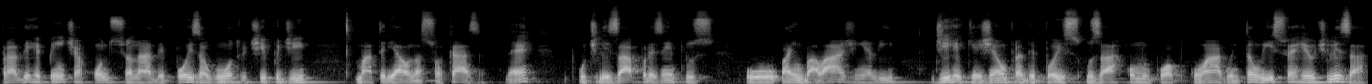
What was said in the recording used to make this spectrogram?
para de repente acondicionar depois algum outro tipo de material na sua casa, né? Utilizar, por exemplo, os, o, a embalagem ali de requeijão para depois usar como um copo com água. Então, isso é reutilizar.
